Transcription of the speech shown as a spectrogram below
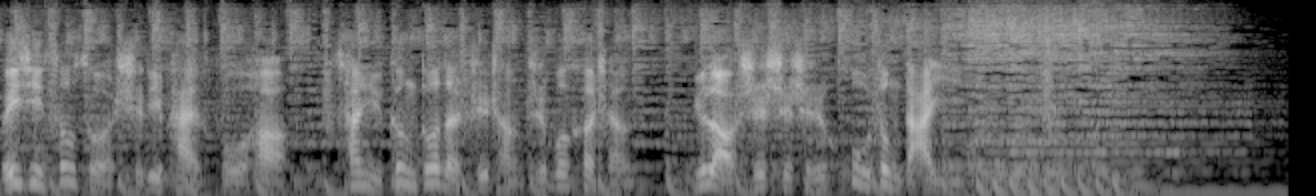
微信搜索实力派服务号，参与更多的职场直播课程，与老师实时互动答疑。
